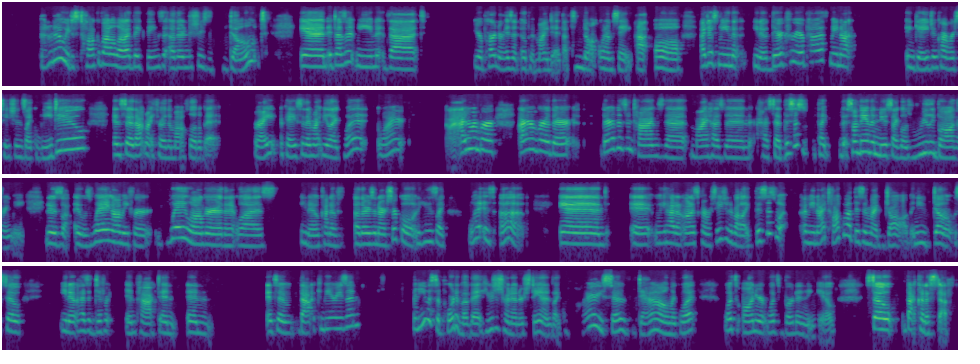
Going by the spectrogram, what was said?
I don't know, we just talk about a lot of big things that other industries don't. And it doesn't mean that your partner isn't open minded. That's not what I'm saying at all. I just mean that, you know, their career path may not engage in conversations like we do. And so that might throw them off a little bit. Right. Okay. So they might be like, what? Why? I remember, I remember there, there have been some times that my husband has said this is like something in the news cycle is really bothering me. And it was it was weighing on me for way longer than it was you know kind of others in our circle. And he's like what is up? And it, we had an honest conversation about like this is what i mean i talk about this in my job and you don't. So you know it has a different impact. And and and so that can be a reason and he was supportive of it. He was just trying to understand like why are you so down? Like what what's on your what's burdening you? So that kind of stuff.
